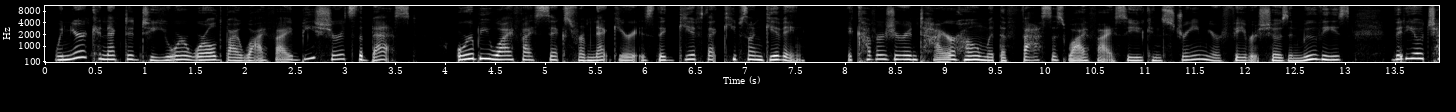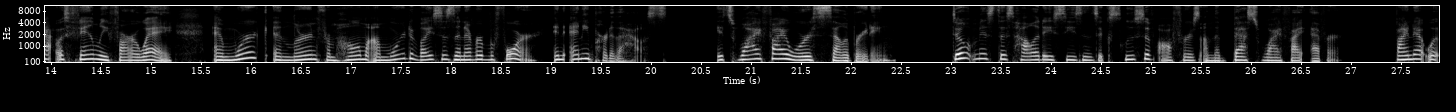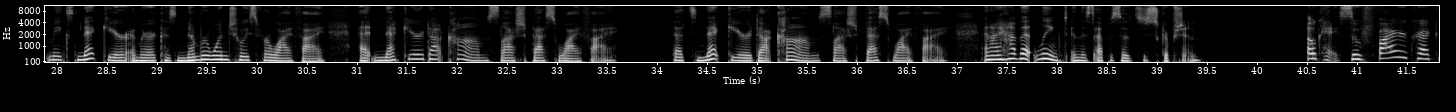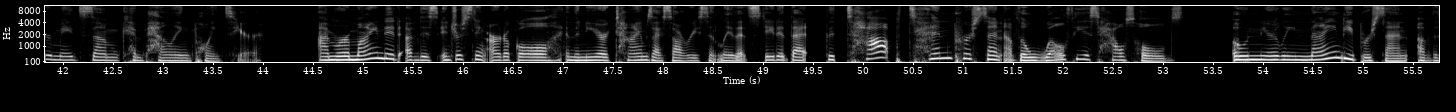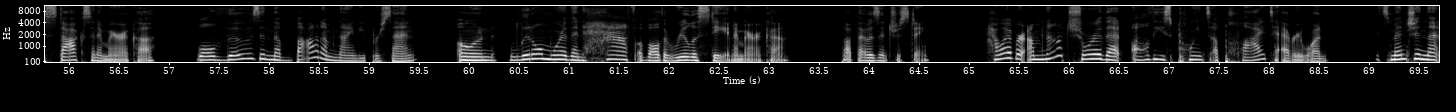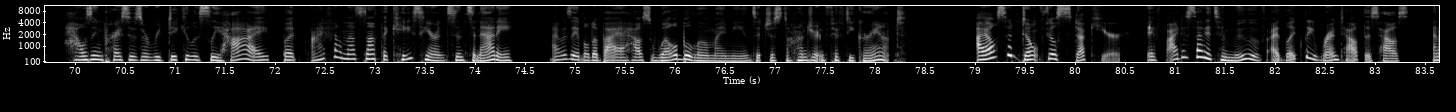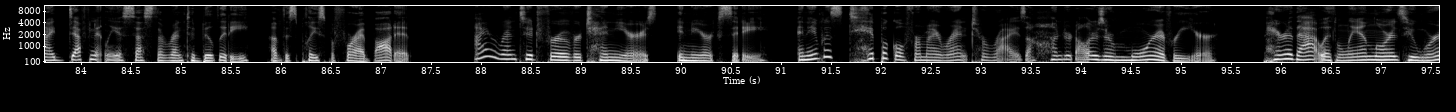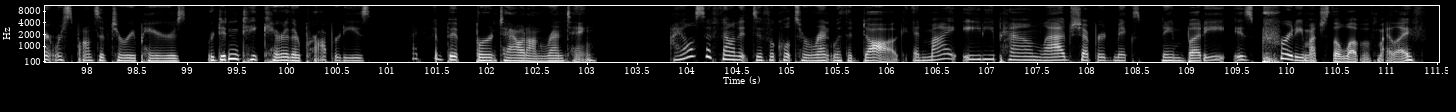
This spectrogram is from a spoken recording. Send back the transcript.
When you're connected to your world by Wi Fi, be sure it's the best. Orbi Wi Fi 6 from Netgear is the gift that keeps on giving. It covers your entire home with the fastest Wi Fi so you can stream your favorite shows and movies, video chat with family far away, and work and learn from home on more devices than ever before in any part of the house. It's Wi Fi worth celebrating. Don't miss this holiday season's exclusive offers on the best Wi Fi ever. Find out what makes Netgear America's number one choice for Wi-Fi at netgear.com slash best Wi-Fi. That's netgear.com slash best Wi-Fi. And I have that linked in this episode's description. Okay, so Firecracker made some compelling points here. I'm reminded of this interesting article in the New York Times I saw recently that stated that the top 10% of the wealthiest households own nearly 90% of the stocks in America, while those in the bottom 90% own little more than half of all the real estate in America. Thought that was interesting. However, I'm not sure that all these points apply to everyone. It's mentioned that housing prices are ridiculously high, but I found that's not the case here in Cincinnati. I was able to buy a house well below my means at just 150 grand. I also don't feel stuck here. If I decided to move, I'd likely rent out this house and I definitely assessed the rentability of this place before I bought it. I rented for over 10 years in New York City, and it was typical for my rent to rise $100 or more every year. Pair that with landlords who weren't responsive to repairs or didn't take care of their properties, I got a bit burnt out on renting. I also found it difficult to rent with a dog, and my 80 pound lab shepherd mix named Buddy is pretty much the love of my life.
